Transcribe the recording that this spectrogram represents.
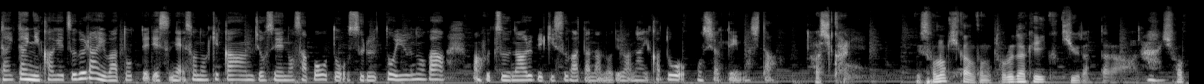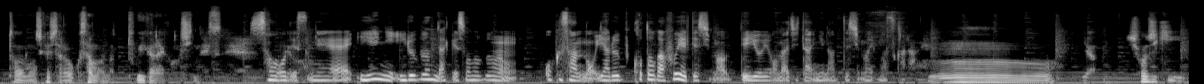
大体2ヶ月ぐらいはとってですね、その期間女性のサポートをするというのが、まあ、普通のあるべき姿なのではないかとおっしゃっていました。確かに。でその期間、その取るだけ育休だったら、はいちょっともしかしたら奥様は納得いかないかもしれないですね。そうですね。家にいる分だけその分、奥さんのやることが増えてしまうっていうような事態になってしまいますからね。うーん。いや、正直、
